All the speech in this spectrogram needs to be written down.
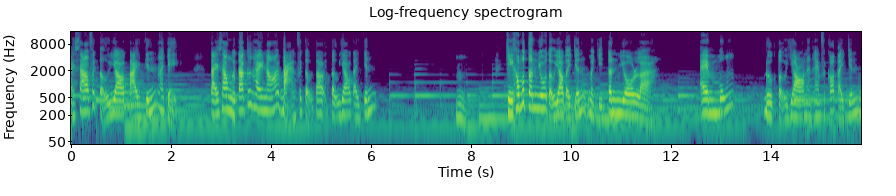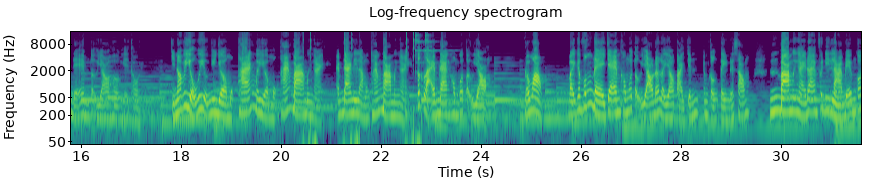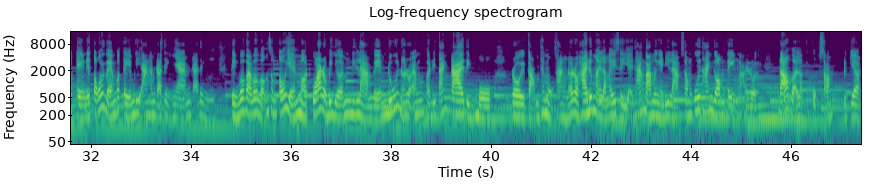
tại sao phải tự do tài chính hả chị? Tại sao người ta cứ hay nói bạn phải tự tự do tài chính? Ừ. chị không có tin vô tự do tài chính, mà chị tin vô là em muốn được tự do nên em phải có tài chính để em tự do hơn vậy thôi. Chị nói ví dụ ví dụ như giờ một tháng, bây giờ một tháng 30 ngày, em đang đi làm một tháng 30 ngày, tức là em đang không có tự do, đúng không? Vậy cái vấn đề cho em không có tự do đó là do tài chính, em cần tiền để sống. Ừ, 30 ngày đó em phải đi làm để em có tiền, để tối về em có tiền, em đi ăn, em trả tiền nhà, em trả tiền tiền vớ va vớ vẩn, xong tối về em mệt quá rồi bây giờ em đi làm về em đuối nữa rồi em cũng phải đi tán trai, tìm bồ, rồi cộng thêm một thằng nữa rồi hai đứa mày làm y xì vậy, tháng 30 ngày đi làm xong cuối tháng gom tiền lại rồi. Đó gọi là cái cuộc sống, được chưa?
